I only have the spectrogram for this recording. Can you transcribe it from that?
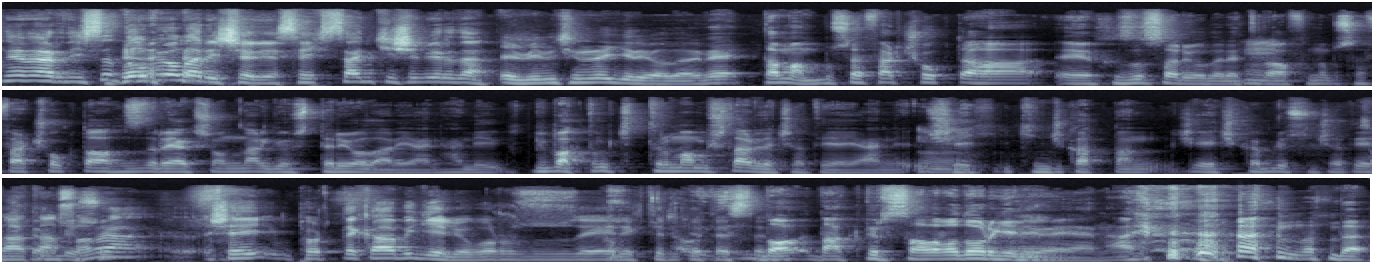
ne verdiyse dalıyorlar içeriye 80 kişi birden. Evin içine giriyorlar ve tamam bu sefer çok daha e, hızlı sarıyorlar etrafını. Bu sefer çok daha hızlı reaksiyonlar gösteriyorlar yani. Hani bir baktım tırmanmışlar bile çatıya yani. Hmm. Şey ikinci kattan şeye çıkabiliyorsun çatıya Zaten çıkabiliyorsun. sonra şey Pörtlek abi geliyor. Boruzuz diye elektrik testleri. Da- Dr. Salvador geliyor yani. Da.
